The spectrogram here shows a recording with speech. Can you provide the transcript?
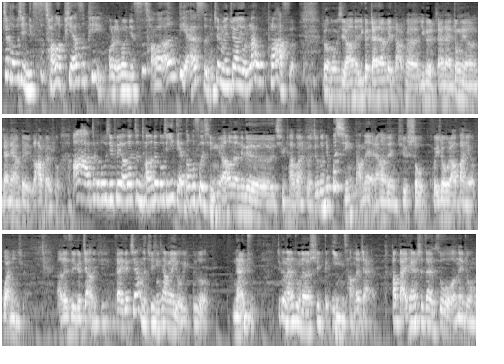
这个东西你私藏了 PSP，或者说你私藏了 NDS，你这里面居然有 Live Plus 这种东西，然后呢，一个宅男被打出来，一个宅男中年宅男被拉出来说啊，这个东西非常的正常，这东西一点都不色情。然后呢，那个巡查官说这个东西不行，打妹，然后呢你去收回收，然后把你关进去。啊，类似一个这样的剧情，在一个这样的剧情下面有一个男主，这个男主呢是一个隐藏的宅，他白天是在做那种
